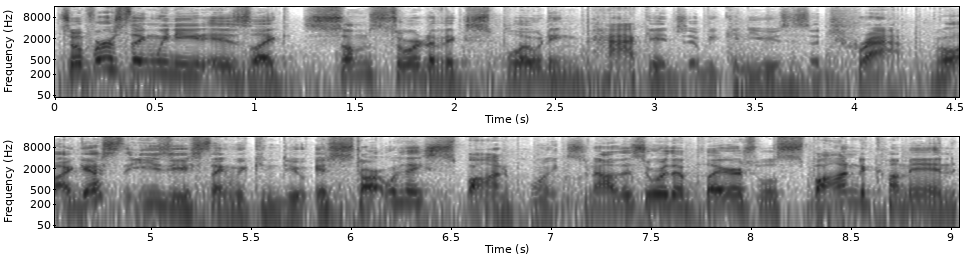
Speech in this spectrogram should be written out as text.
So first thing we need is like some sort of exploding package that we can use as a trap. Well, I guess the easiest thing we can do is start with a spawn point. So now this is where the players will spawn to come in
